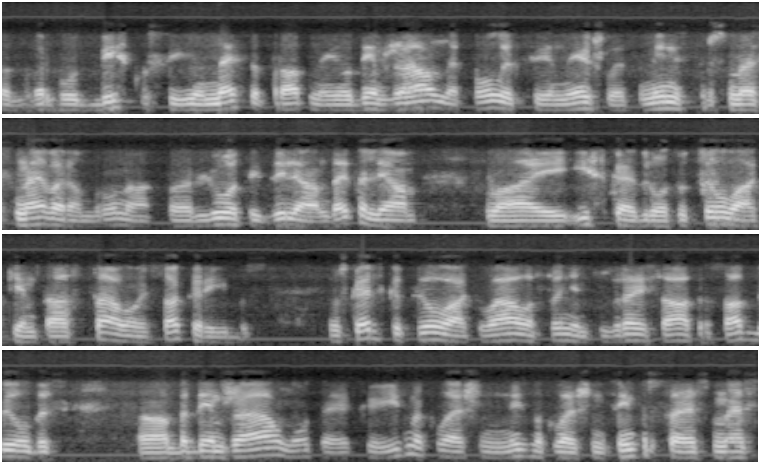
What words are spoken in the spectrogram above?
varbūt, diskusija un nesapratne, jo, diemžēl, ne policija, ne iekšlietu ministrs mēs nevaram runāt par ļoti dziļām detaļām, lai izskaidrotu cilvēkiem tās cēloņa sakarības. Nu, skaidrs, ka cilvēki vēlas saņemt uzreiz ātras atbildes, uh, bet, diemžēl, notiek izmeklēšana, un izmeklēšanas interesēs mēs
